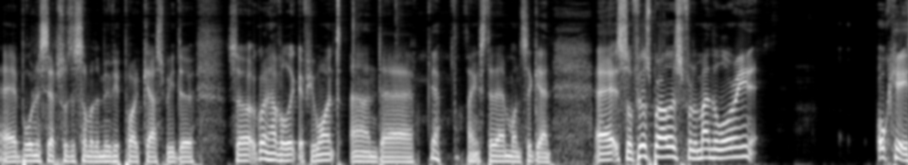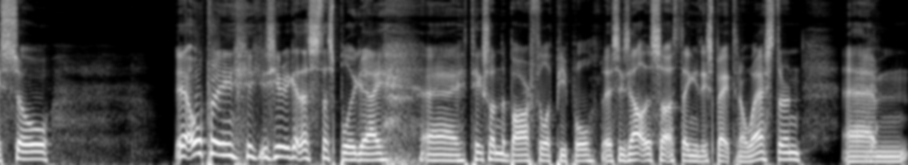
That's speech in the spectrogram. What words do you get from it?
uh, bonus episodes of some of the movie podcasts we do. So go and have a look if you want, and uh, yeah, thanks to them once again. Uh, so full spoilers for the Mandalorian. Okay, so yeah, opening here you get this this blue guy. Uh, he takes on the bar full of people. It's exactly the sort of thing you'd expect in a western. Um,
